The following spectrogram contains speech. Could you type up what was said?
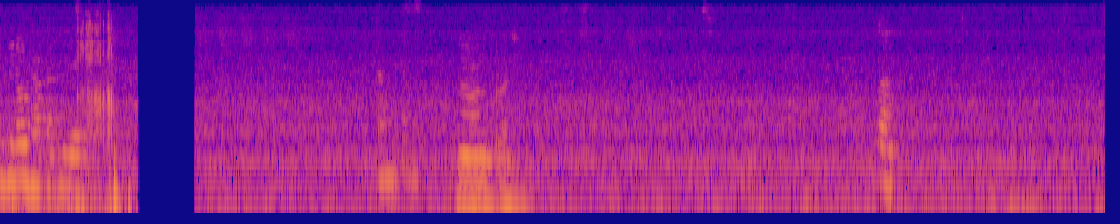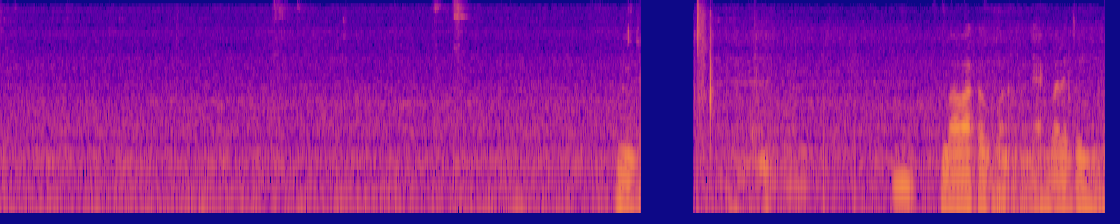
এগুলোও ঢাকা দিয়ে রেখেছে। করেছে হুম। বাবাকেও বানাবে একবারে তুলবে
